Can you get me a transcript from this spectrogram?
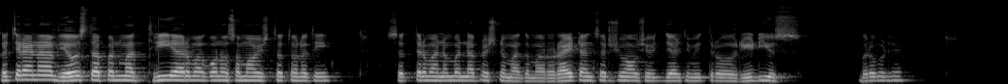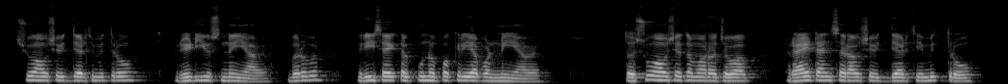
કચરાના વ્યવસ્થાપનમાં થ્રી આરમાં કોનો સમાવેશ થતો નથી? સત્તરમા નંબરના પ્રશ્નમાં તમારો રાઇટ આન્સર શું આવશે વિદ્યાર્થી મિત્રો? રિડ્યુસ બરાબર છે? શું આવશે વિદ્યાર્થી મિત્રો? રિડ્યુસ નહીં આવે. બરાબર? રિસાયકલ પુનઃ પ્રક્રિયા પણ નહીં આવે. તો શું આવશે તમારો જવાબ? રાઈટ આન્સર આવશે વિદ્યાર્થી મિત્રો.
